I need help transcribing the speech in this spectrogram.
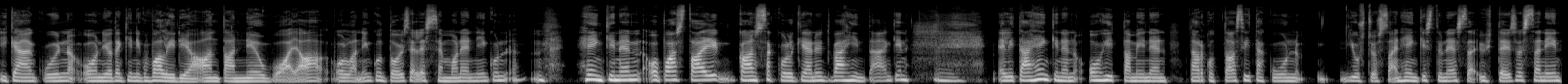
ikään kuin on jotenkin niin kuin validia antaa neuvoa ja olla niin kuin toiselle semmoinen niin kuin henkinen opas tai kanssakulkija nyt vähintäänkin. Mm. Eli tämä henkinen ohittaminen tarkoittaa sitä, kun just jossain henkistyneessä yhteisössä niin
